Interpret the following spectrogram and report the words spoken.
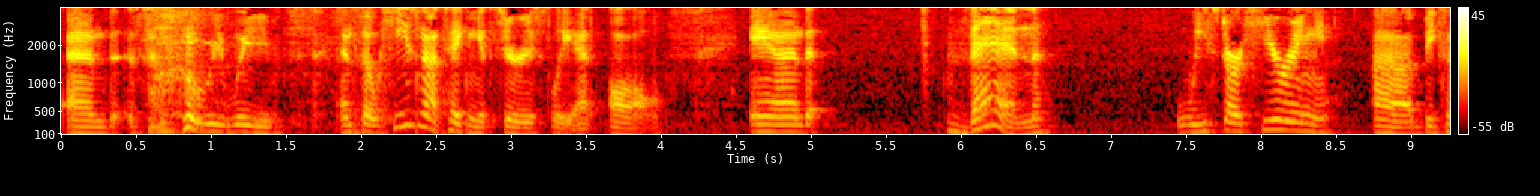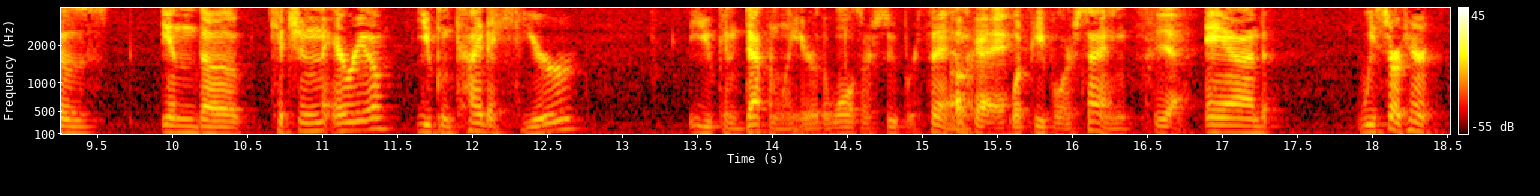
And so we leave. And so he's not taking it seriously at all. And then we start hearing uh, because in the kitchen area you can kind of hear you can definitely hear the walls are super thin Okay. what people are saying Yeah. and we start hearing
